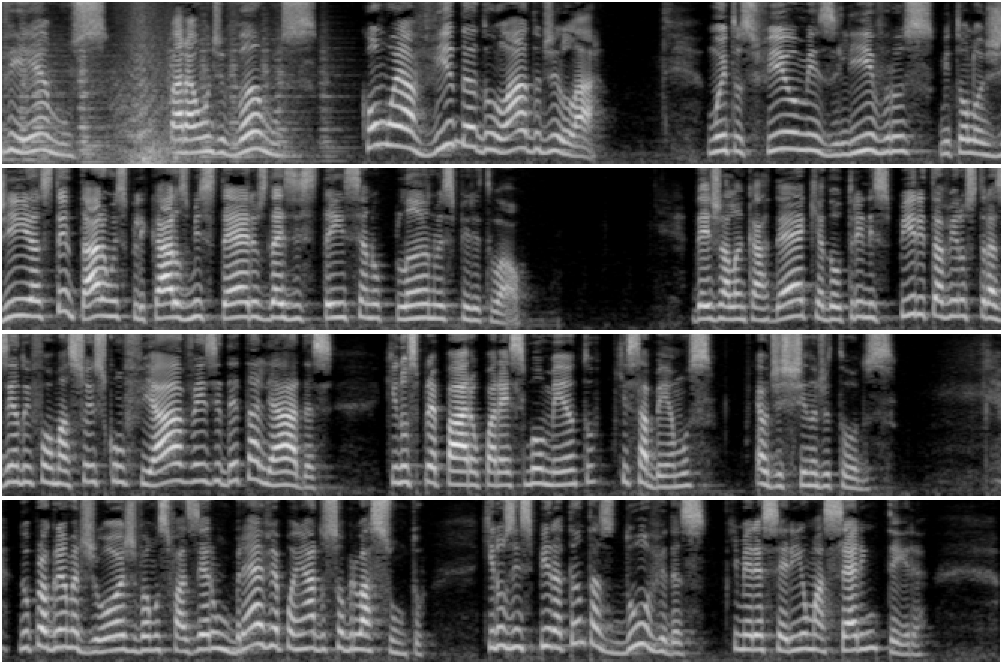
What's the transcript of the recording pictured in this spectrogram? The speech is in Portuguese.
viemos? Para onde vamos? Como é a vida do lado de lá? Muitos filmes, livros, mitologias tentaram explicar os mistérios da existência no plano espiritual. Desde Allan Kardec, a doutrina espírita vem nos trazendo informações confiáveis e detalhadas que nos preparam para esse momento que sabemos é o destino de todos. No programa de hoje, vamos fazer um breve apanhado sobre o assunto, que nos inspira tantas dúvidas que mereceria uma série inteira.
